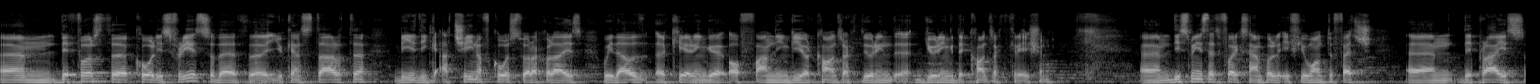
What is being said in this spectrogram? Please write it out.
Um, the first uh, call is free so that uh, you can start uh, building a chain of calls to Oraclize without uh, caring uh, of funding your contract during the, during the contract creation. Um, this means that, for example, if you want to fetch um, the price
